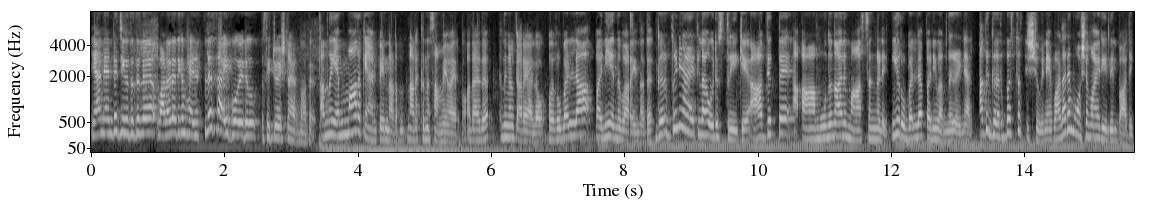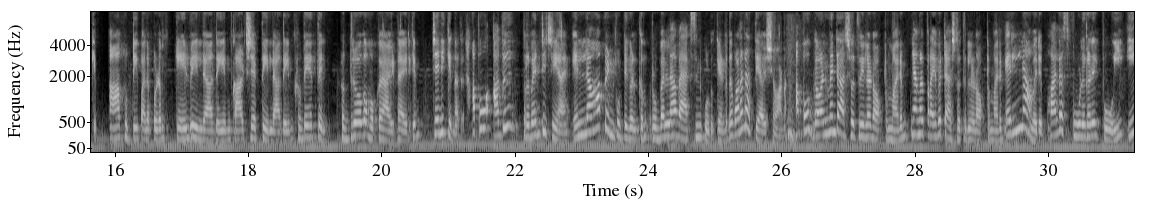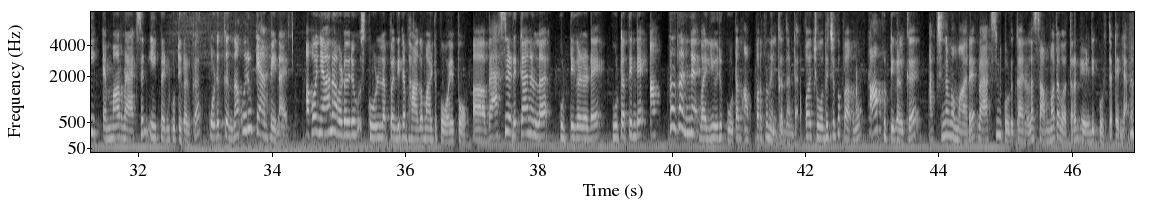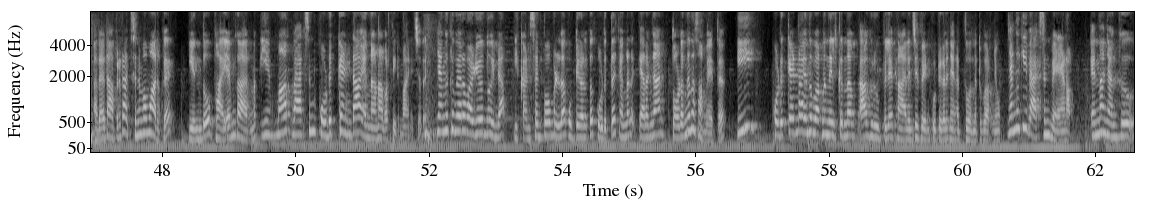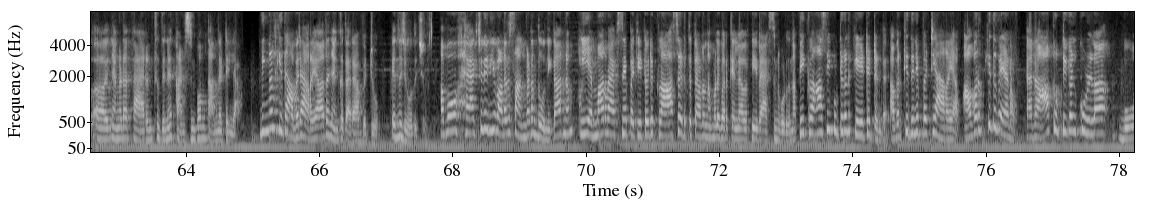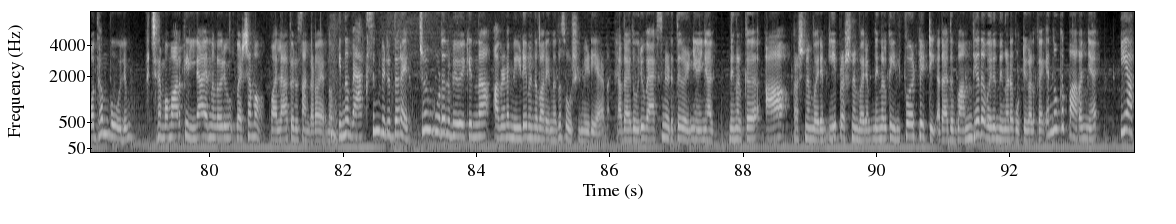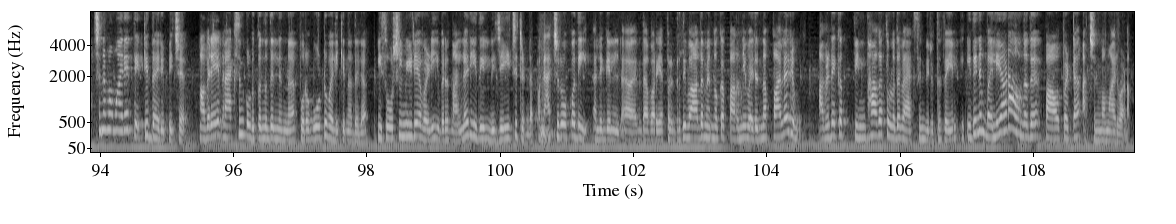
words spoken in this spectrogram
ഞാൻ എന്റെ ജീവിതത്തിൽ വളരെയധികം ഹെൽപ്ലെസ് ആയി പോയൊരു സിറ്റുവേഷൻ ആയിരുന്നു അത്. അന്ന് എം ആർ ക്യാമ്പയിൻ നടക്കുന്ന സമയമായിരുന്നു. അതായത് നിങ്ങൾക്കറിയാലോ റുബല്ല പനി എന്ന് പറയുന്നത് ഗർഭിണിയായിട്ടുള്ള ഒരു സ്ത്രീക്ക് ആദ്യത്തെ മൂന്ന് നാല് മാസങ്ങളിൽ ഈ റുബല്ല പനി വന്നു കഴിഞ്ഞാൽ അത് ഗർഭസ്ഥ ശിശുവിനെ വളരെ മോശമായ രീതിയിൽ ബാധിക്കും. ആ കുട്ടി പലപ്പോഴും കേൾവിയില്ലാതെയും കാഴ്ചശക്തി ഇല്ലാതെയും ഹൃദയത്തിൽ ഹൃദ്രോഗമൊക്കെ ആയിട്ടായിരിക്കും ജനിക്കുന്നത്. അപ്പോൾ അത് പ്രിവെന്റ് ചെയ്യാൻ എല്ലാ പെൺകുട്ടികൾക്കും റുബല്ല വാക്സിൻ കൊടുക്കേണ്ടത് വളരെ അത്യാവശ്യമാണ്. അപ്പോൾ ഗവൺമെന്റ് ആശുപത്രിയിലെ ഡോക്ടർമാരും ഞങ്ങൾ പ്രൈവറ്റ് ആശുപത്രിയിലെ ഡോക്ടർമാരും എല്ലാവരും പല സ്കൂളുകളിൽ പോയി ഈ എം ആർ വാക്സിൻ ഈ പെൺകുട്ടികൾക്ക് കൊടുക്കുന്ന ഒരു ക്യാമ്പയിൻ ആയിരുന്നു. അപ്പോൾ ഞാൻ അവിടെ ഒരു സ്കൂളിൽ അപ്പോൾ ഇതിന്റെ ഭാഗമായിട്ട് പോയപ്പോൾ വാക്സിൻ എടുക്കാനുള്ള കുട്ടികളുടെ കൂട്ടത്തിന്റെ അത്ര തന്നെ വലിയൊരു കൂട്ടം അപ്പുറത്ത് നിൽക്കുന്നുണ്ട്. അപ്പോൾ ചോദിച്ചപ്പോൾ പറഞ്ഞു ആ കുട്ടികൾക്ക് അച്ഛനമ്മമാര് വാക്സിൻ കൊടുക്കാനുള്ള സമ്മതപത്രം എഴുതി കൊടുത്തിട്ടില്ല. അതായത് അവരുടെ അച്ഛനമ്മമാർക്ക് എന്തോ ഭയം കാരണം ഈ എം ആർ വാക്സിൻ കൊടുക്കണ്ട എന്നാണ് അവർ തീരുമാനിച്ചത്. ഞങ്ങൾക്ക് വേറെ വഴിയൊന്നുമില്ല. ഈ കൺസെന്റ് ഫോം ഉള്ള കുട്ടികൾക്ക് കൊടുത്ത് ഞങ്ങൾ ഇറങ്ങാൻ തുടങ്ങുന്ന സമയത്ത് ഈ കൊടുക്കേണ്ട എന്ന് പറഞ്ഞ് നിൽക്കുന്ന ആ ഗ്രൂപ്പിലെ നാലഞ്ച് പെൺകുട്ടികൾ ഞങ്ങൾക്ക് വന്നിട്ട് പറഞ്ഞു ഞങ്ങൾക്ക് ഈ വാക്സിൻ വേണം. എന്നാൽ ഞങ്ങൾക്ക് ഞങ്ങളുടെ പാരന്റ്സ് ഇതിന് കൺസെന്റ് ഫോം തന്നിട്ടില്ല. നിങ്ങൾക്ക് ഇത് അവരെ അറിയാതെ ഞങ്ങൾക്ക് തരാൻ പറ്റുമോ എന്ന് ചോദിച്ചു. അപ്പോൾ ആക്ച്വലി എനിക്ക് വളരെ സങ്കടം തോന്നി. കാരണം ഈ എം ആർ വാക്സിനെ പറ്റിയിട്ട് ഒരു ക്ലാസ് എടുത്തിട്ടാണ് നമ്മൾ ഇവർക്ക് എല്ലാവർക്കും ഈ വാക്സിൻ കൊടുക്കുന്നത്. അപ്പൊ ഈ ക്ലാസ് ഈ കുട്ടികൾ കേട്ടിട്ടുണ്ട്. അവർക്ക് ഇതിനെ പറ്റി അറിയാം. അവർക്ക് ഇത് വേണം. കാരണം ആ കുട്ടികൾക്കുള്ള ബോധം പോലും അച്ഛനമ്മമാർക്ക് ഇല്ല എന്നുള്ള ഒരു വിഷമം വല്ലാത്തൊരു സങ്കടമായിരുന്നു. ഇന്ന് വാക്സിൻ വിരുദ്ധർ ഏറ്റവും കൂടുതൽ ഉപയോഗിക്കുന്ന അവരുടെ മീഡിയം എന്ന് പറയുന്നത് സോഷ്യൽ മീഡിയ ആണ്. അതായത് ഒരു വാക്സിൻ എടുത്തു കഴിഞ്ഞു കഴിഞ്ഞാൽ നിങ്ങൾക്ക് ആ പ്രശ്നം വരും ഈ പ്രശ്നം വരും നിങ്ങൾക്ക് ഇൻഫെർട്ടിലിറ്റി അതായത് വന്ധ്യത വരും നിങ്ങളുടെ കുട്ടികൾക്ക് എന്നൊക്കെ പറഞ്ഞ് ഈ അച്ഛനമ്മമാരെ തെറ്റിദ്ധരിപ്പിച്ച് അവരെ വാക്സിൻ കൊടുക്കുന്നതിൽ നിന്ന് പുറകോട്ട് വലിക്കുന്നതിൽ ഈ സോഷ്യൽ മീഡിയ വഴി ഇവർ നല്ല രീതിയിൽ വിജയിച്ചിട്ടുണ്ട്. നാച്ചുറോപ്പതി അല്ലെങ്കിൽ എന്താ പറയാ പ്രകൃതിവാദം എന്നൊക്കെ പറഞ്ഞു വരുന്ന പലരും അവരുടെയൊക്കെ പിൻഭാഗത്തുള്ളത് വാക്സിൻ വിരുദ്ധതയും ഇതിനും ബലിയാടാവുന്നത് പാവപ്പെട്ട അച്ഛനമ്മമാരുമാണ്.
